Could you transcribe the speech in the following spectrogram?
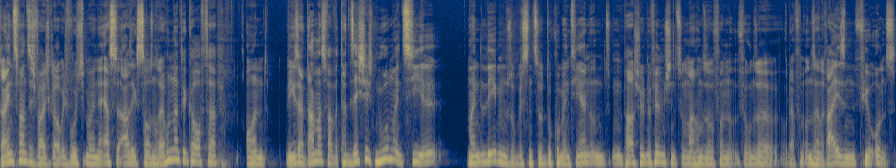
23 war ich, glaube ich, wo ich meine erste A6300 gekauft habe. Und wie gesagt, damals war tatsächlich nur mein Ziel, mein Leben so ein bisschen zu dokumentieren und ein paar schöne Filmchen zu machen, so von, für unsere oder von unseren Reisen für uns.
